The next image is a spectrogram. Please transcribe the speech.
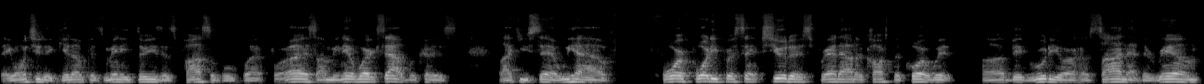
they want you to get up as many threes as possible. But for us, I mean, it works out because, like you said, we have four 40% shooters spread out across the court with uh, Big Rudy or Hassan at the rim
